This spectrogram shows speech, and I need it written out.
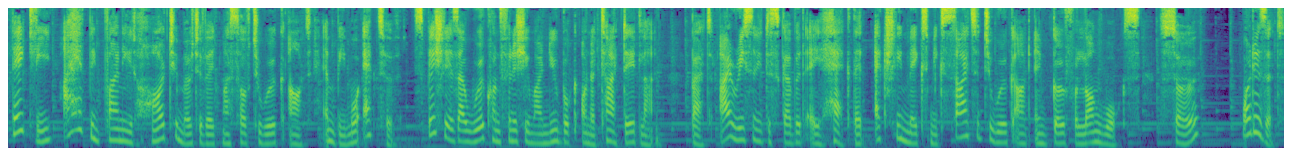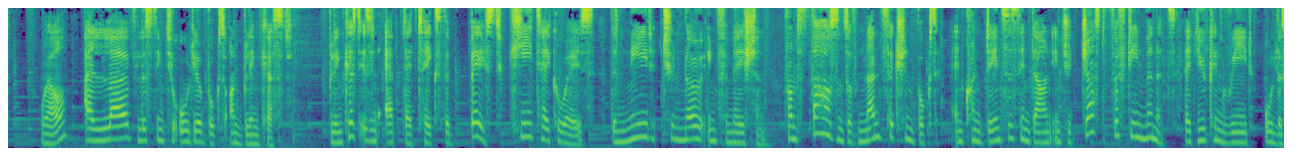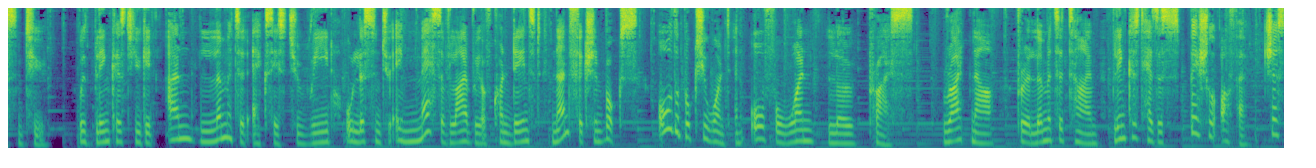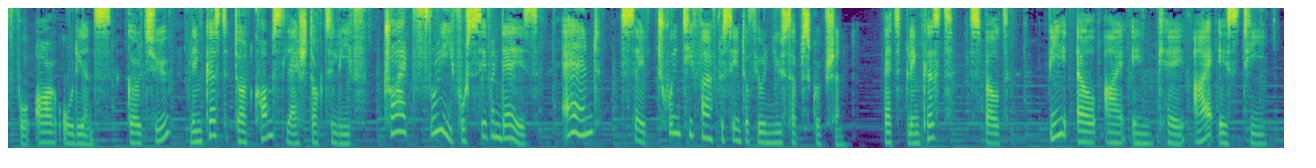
Lately, I have been finding it hard to motivate myself to work out and be more active, especially as I work on finishing my new book on a tight deadline. But I recently discovered a hack that actually makes me excited to work out and go for long walks. So, what is it? Well, I love listening to audiobooks on Blinkist. Blinkist is an app that takes the best key takeaways, the need to know information from thousands of nonfiction books and condenses them down into just 15 minutes that you can read or listen to. With Blinkist, you get unlimited access to read or listen to a massive library of condensed nonfiction books. All the books you want and all for one low price. Right now, for a limited time, Blinkist has a special offer just for our audience. Go to blinkist.com slash Dr. Leaf. Try it free for seven days and save 25% of your new subscription. That's Blinkist, spelled B-L-I-N-K-I-S-T,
